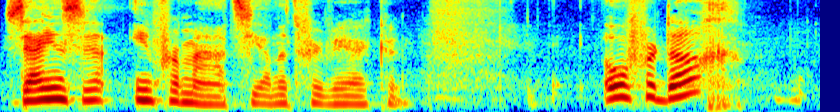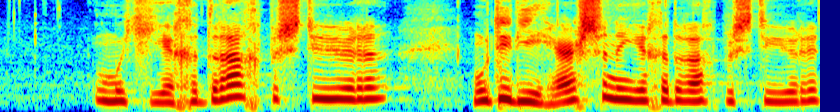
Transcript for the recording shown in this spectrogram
zijn ze informatie aan het verwerken. Overdag moet je je gedrag besturen, moeten die hersenen je gedrag besturen.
